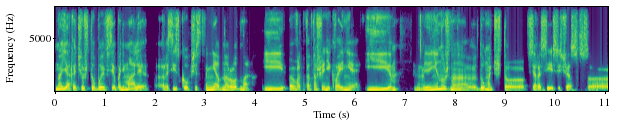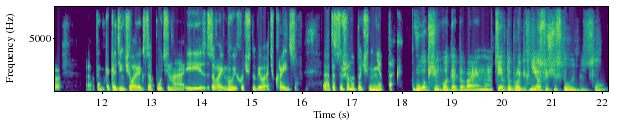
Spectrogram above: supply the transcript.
Но я хочу, чтобы все понимали, российское общество неоднородно и в отношении к войне. И не нужно думать, что вся Россия сейчас э, Э, там, как один человек за Путина и за войну и хочет убивать украинцев. Это совершенно точно не так. В общем, вот эта война. Те, кто против нее существует, безусловно.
